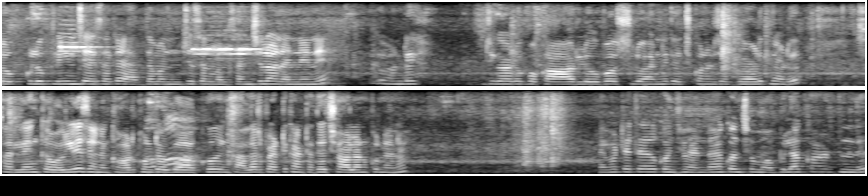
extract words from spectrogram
డొక్కులు క్లీన్ చేశాక వేద్దామని ఉంచేసాను మళ్ళీ సంచిలో అన్నీ ఇవ్వండి జిగాడు కార్లు బస్సులు అన్నీ తెచ్చుకున్నాడు. చక్కగా ఆడుతున్నాడు సర్లే ఇంకా వదిలేసాను ఇంకా ఆడుకుంటే బాకు. ఇంకా అల్లరి పెట్టకంటే అదే చాలు అనుకున్నాను ఏమిటైతే కొంచెం ఎండ కొంచెం మబ్బులా కాడుతుంది.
